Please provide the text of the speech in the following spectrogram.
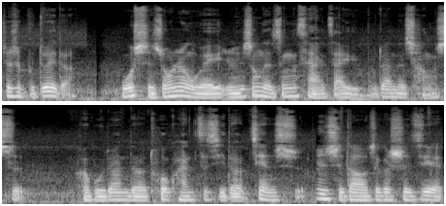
这是不对的。我始终认为，人生的精彩在于不断的尝试和不断的拓宽自己的见识，认识到这个世界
